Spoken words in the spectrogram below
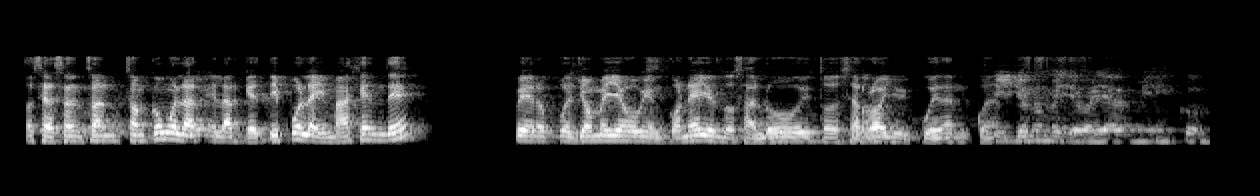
o sea, son, son, son como el, ar- el arquetipo, la imagen de, pero pues yo me llevo bien con ellos, los saludo y todo ese rollo y cuidan, cuidan. Y yo no me llevaría bien con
